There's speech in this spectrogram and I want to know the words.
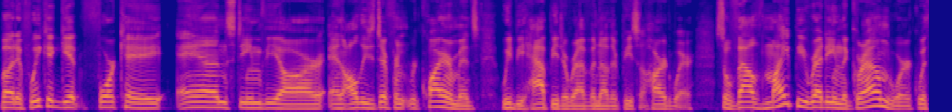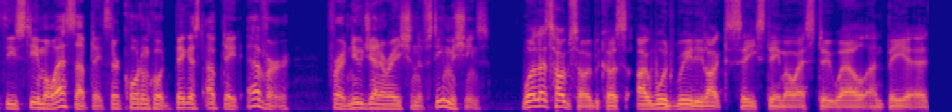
But if we could get 4K and Steam VR and all these different requirements, we'd be happy to rev another piece of hardware. So Valve might be readying the groundwork with these SteamOS updates, their quote unquote biggest update ever for a new generation of Steam machines. Well, let's hope so, because I would really like to see SteamOS do well and be a,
